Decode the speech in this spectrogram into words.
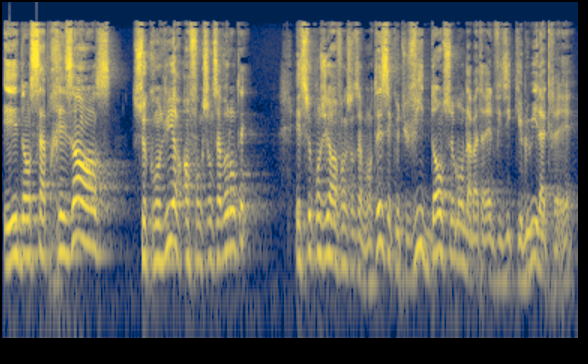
et dans sa présence se conduire en fonction de sa volonté. Et se conduire en fonction de sa volonté, c'est que tu vis dans ce monde la matériel physique que lui il a créé,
